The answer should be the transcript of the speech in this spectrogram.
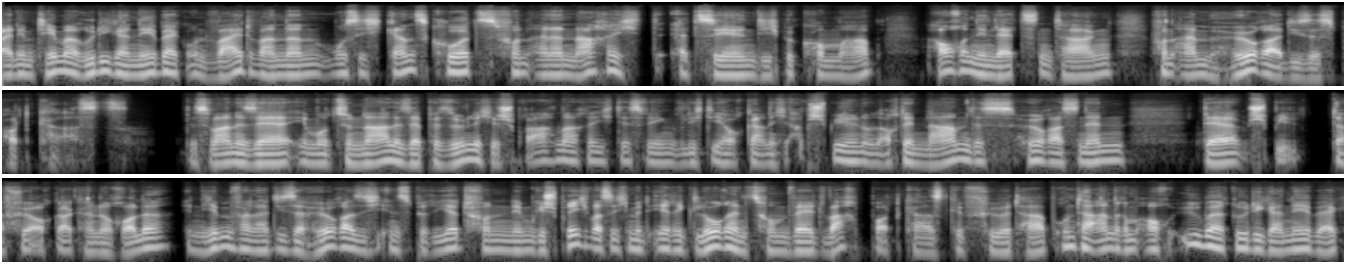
Bei dem Thema Rüdiger Neberg und Weitwandern muss ich ganz kurz von einer Nachricht erzählen, die ich bekommen habe, auch in den letzten Tagen von einem Hörer dieses Podcasts. Das war eine sehr emotionale, sehr persönliche Sprachnachricht, deswegen will ich die auch gar nicht abspielen und auch den Namen des Hörers nennen. Der spielt dafür auch gar keine Rolle. In jedem Fall hat dieser Hörer sich inspiriert von dem Gespräch, was ich mit Erik Lorenz vom Weltwach-Podcast geführt habe, unter anderem auch über Rüdiger Neberg,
